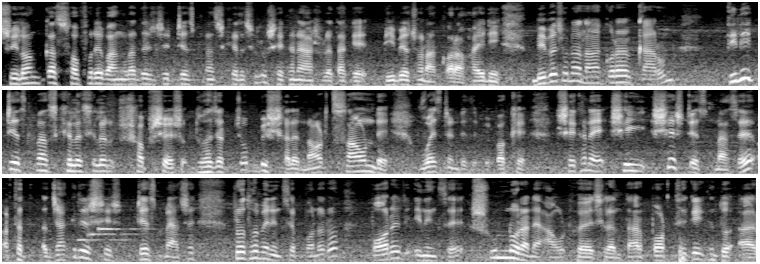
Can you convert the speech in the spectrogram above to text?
শ্রীলঙ্কা সফরে বাংলাদেশ যে টেস্ট ম্যাচ খেলেছিল, সেখানে আসলে তাকে বিবেচনা করা হয়নি। বিবেচনা না করার কারণ তিনি টেস্ট ম্যাচ খেলেছিলেন সবশেষ দু হাজার চব্বিশ সালে নর্থ সাউন্ডে ওয়েস্ট ইন্ডিজের বিপক্ষে। সেখানে সেই শেষ টেস্ট ম্যাচে, অর্থাৎ জাকিরের শেষ টেস্ট ম্যাচে প্রথম ইনিংসে পনেরো, পরের ইনিংসে শূন্য রানে আউট হয়েছিলেন। তারপর থেকেই কিন্তু আর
